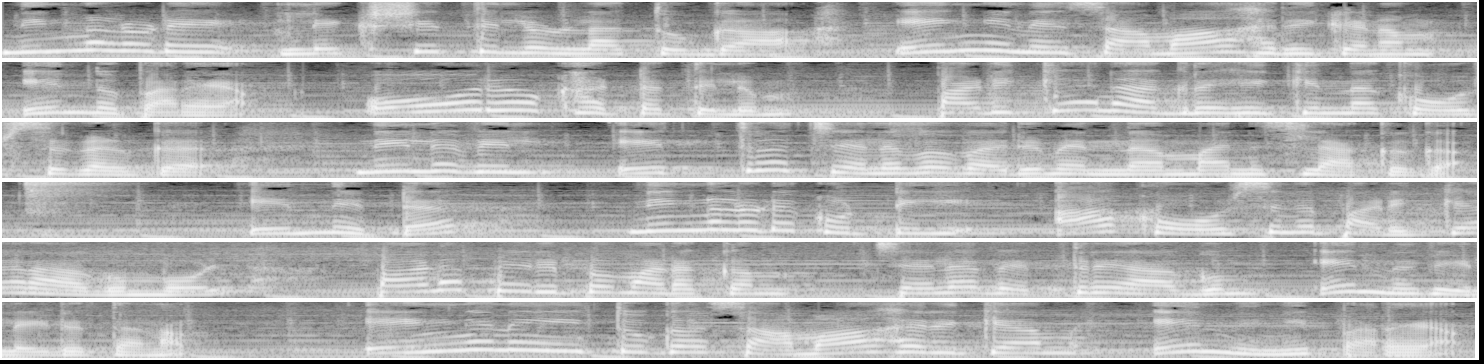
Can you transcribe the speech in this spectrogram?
നിങ്ങളുടെ ലക്ഷ്യത്തിലുള്ള തുക എങ്ങനെ സമാഹരിക്കണം എന്ന് പറയാം. ഓരോ ഘട്ടത്തിലും പഠിക്കാൻ ആഗ്രഹിക്കുന്ന കോഴ്സുകൾക്ക് നിലവിൽ എത്ര ചെലവ് വരുമെന്ന് മനസ്സിലാക്കുക. എന്നിട്ട് നിങ്ങളുടെ കുട്ടി ആ കോഴ്സിന് പഠിക്കാറാകുമ്പോൾ പണപ്പെരുപ്പമടക്കം ചെലവ് എത്രയാകും എന്ന് വിലയിരുത്തണം. എങ്ങനെ ഈ തുക സമാഹരിക്കാം എന്നിനി പറയാം.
